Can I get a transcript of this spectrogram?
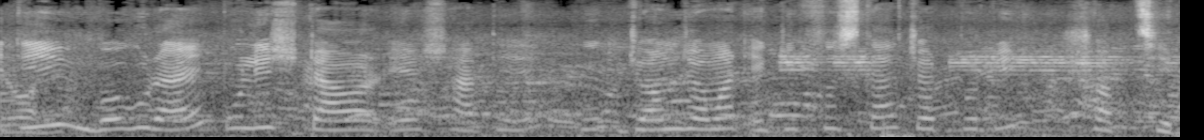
এটি বগুড়ায় পুলিশ টাওয়ার এর সাথে খুব জমজমাট একটি ফুচকা চটপটি সব ছিল।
